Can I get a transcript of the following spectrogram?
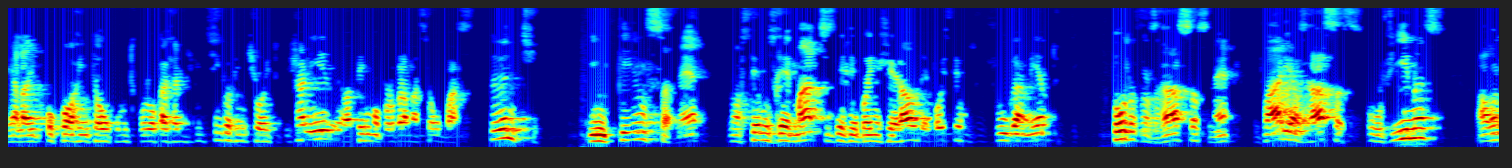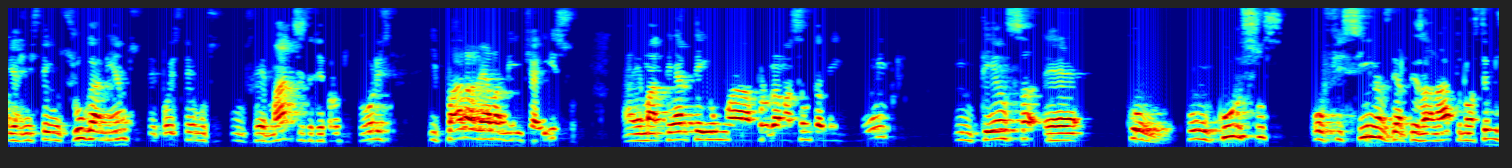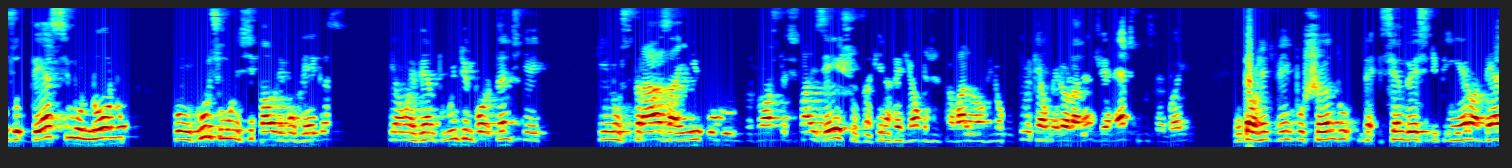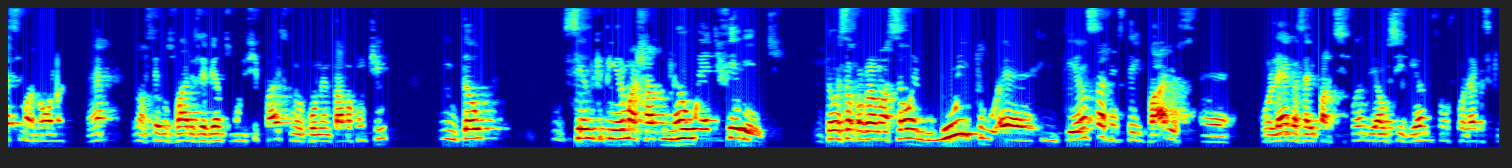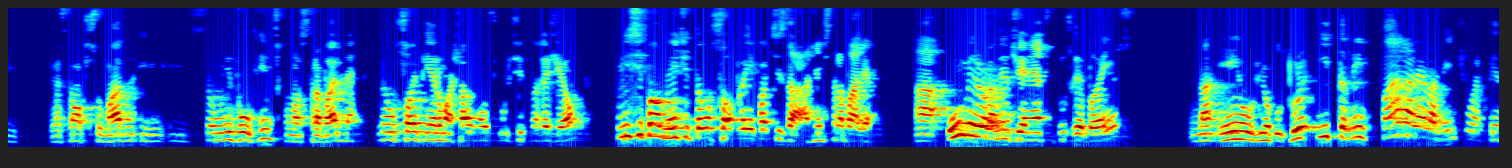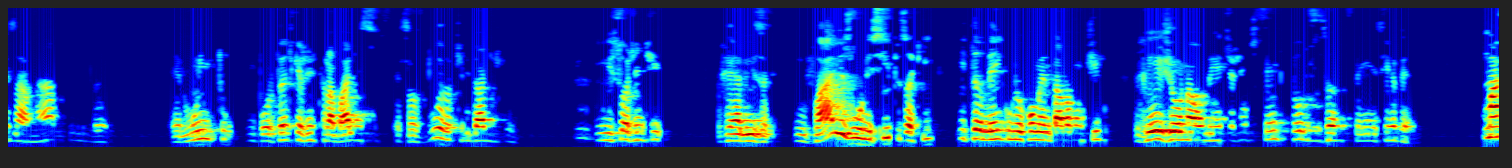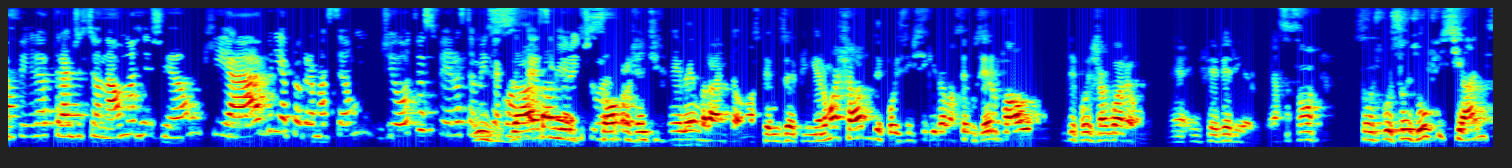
Ela ocorre, então, como tu colocaste, de 25 a 28 de janeiro. Ela tem uma programação bastante intensa, né? Nós temos remates de rebanho geral, depois temos julgamento de todas as raças, né? Várias raças ovinas, onde a gente tem os julgamentos, depois temos os remates de reprodutores e, paralelamente a isso, a Emater tem uma programação também muito intensa é, com concursos oficinas de artesanato, nós temos o 19 concurso municipal de Borregas, que é um evento muito importante que, que nos traz aí um dos nossos principais eixos aqui na região que a gente trabalha na ovinocultura, que é o melhoramento genético dos rebanhos. Então a gente vem puxando, sendo esse de Pinheiro a 19 né? Nós temos vários eventos municipais, como eu comentava contigo. Então, sendo que Pinheiro Machado não é diferente. Então essa programação é muito é, intensa, a gente tem vários é, colegas aí participando e auxiliando, são os colegas que já estão acostumados e, e estão envolvidos com o nosso trabalho, né? não só em Pinheiro Machado, mas outros municípios da região. Principalmente, então, só para enfatizar, a gente trabalha o melhoramento genético dos rebanhos na, em ovinocultura e também, paralelamente, o artesanato. É muito importante que a gente trabalhe essas duas atividades juntas. E isso a gente realiza em vários municípios aqui e também, como eu comentava contigo, regionalmente. A gente sempre, todos os anos, tem esse evento. Uma feira tradicional na região que abre a programação de outras feiras também Exatamente. que acontecem durante o ano. Só para a gente relembrar, então, nós temos é, Pinheiro Machado, depois em seguida nós temos Erval, depois Jaguarão, né, em fevereiro. Essas são, são exposições oficiais,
